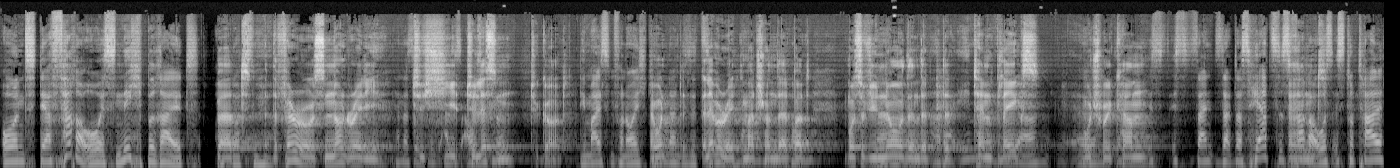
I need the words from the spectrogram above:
und der Pharao ist nicht bereit, But zu hören. the Pharaoh is not ready to, he- to listen to God. Die meisten von euch I won't elaborate much on that, but most of you know then that the ten plagues which will come. ist, ist sein, das Herz des Pharaos ist total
